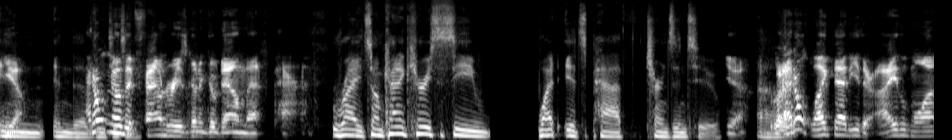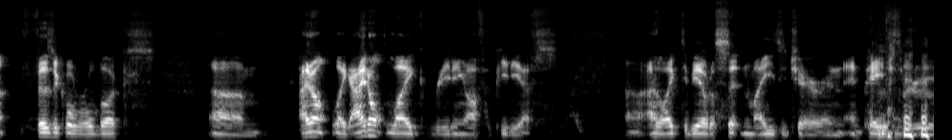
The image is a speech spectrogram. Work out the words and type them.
in Yeah. in the. I don't know that Foundry is going to go down that path. Right. So I'm kind of curious to see what its path turns into. Yeah. Uh, But I don't like that either. I want physical rule books. Um, I don't like. I don't like reading off of PDFs. Uh, I like to be able to sit in my easy chair and, and page through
